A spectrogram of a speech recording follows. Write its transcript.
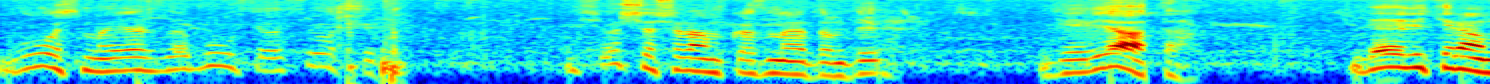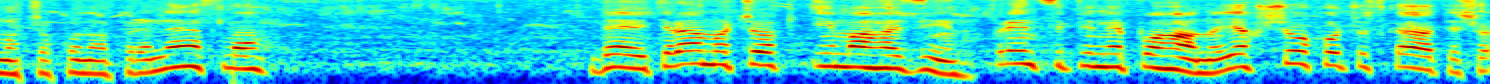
Восьма, я ж забувся, ось ще. Ось ще ж рамка з медом. Де- Дев'ята. Дев'ять рамочок вона принесла. 9 рамочок і магазин. В принципі, непогано. Якщо хочу сказати, що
